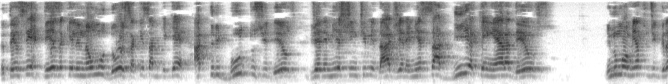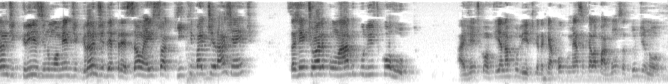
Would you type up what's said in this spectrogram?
Eu tenho certeza que ele não mudou. Isso aqui sabe o que é? Atributos de Deus. Jeremias tinha intimidade, Jeremias sabia quem era Deus. E no momento de grande crise, no momento de grande depressão, é isso aqui que vai tirar a gente. Se a gente olha para um lado, político corrupto. A gente confia na política, daqui a pouco começa aquela bagunça tudo de novo.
